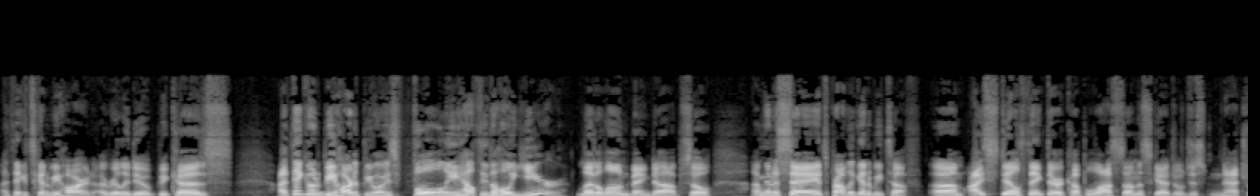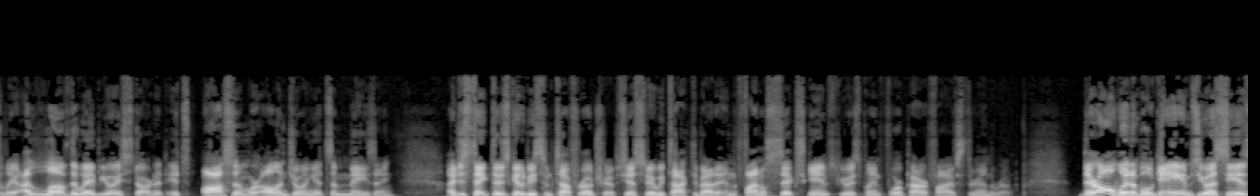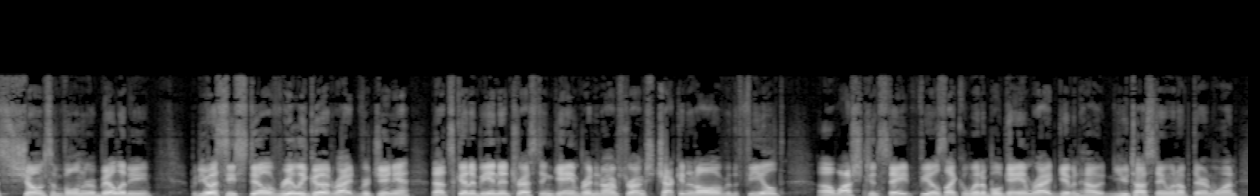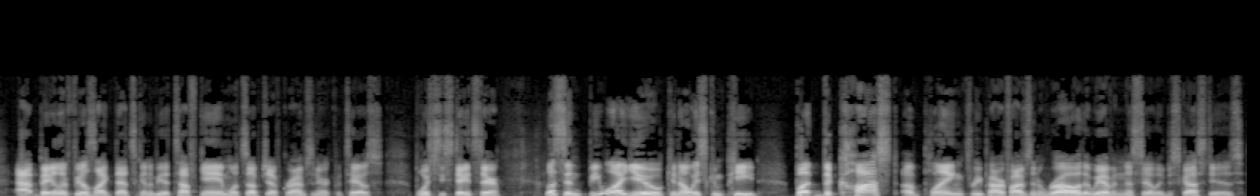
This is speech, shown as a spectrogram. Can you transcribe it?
I think it's going to be hard. I really do because I think it would be hard if BYU is fully healthy the whole year, let alone banged up. So I'm going to say it's probably going to be tough. Um, I still think there are a couple losses on the schedule, just naturally. I love the way BYU started. It's awesome. We're all enjoying it. It's amazing. I just think there's going to be some tough road trips. Yesterday we talked about it. In the final six games, BYU is playing four Power Fives, three on the road. They're all winnable games. USC has shown some vulnerability, but USC's still really good, right? Virginia, that's going to be an interesting game. Brennan Armstrong's chucking it all over the field. Uh, Washington State feels like a winnable game, right? Given how Utah State went up there and won. At Baylor feels like that's going to be a tough game. What's up, Jeff Grimes and Eric Mateos? Boise State's there. Listen, BYU can always compete, but the cost of playing three Power Fives in a row that we haven't necessarily discussed is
